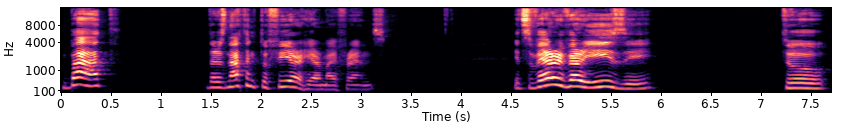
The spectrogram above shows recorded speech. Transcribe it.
But there's nothing to fear here, my friends. It's very, very easy to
